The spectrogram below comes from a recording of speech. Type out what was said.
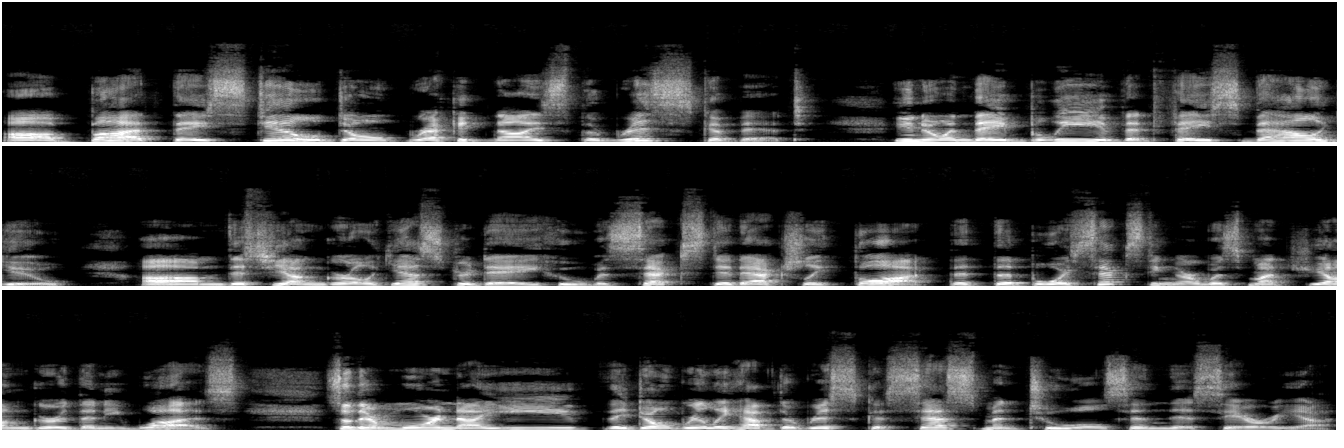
Uh, but they still don't recognize the risk of it, you know, and they believe at face value. Um, this young girl yesterday who was sexted actually thought that the boy sexting her was much younger than he was. So they're more naive. They don't really have the risk assessment tools in this area.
